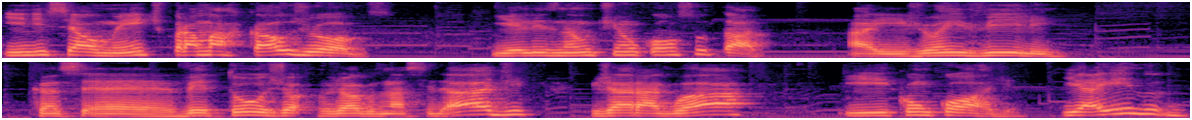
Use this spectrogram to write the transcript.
inicialmente para marcar os jogos e eles não tinham consultado. Aí Joinville é, vetou os jo- jogos na cidade, Jaraguá e Concórdia. E aí, no-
